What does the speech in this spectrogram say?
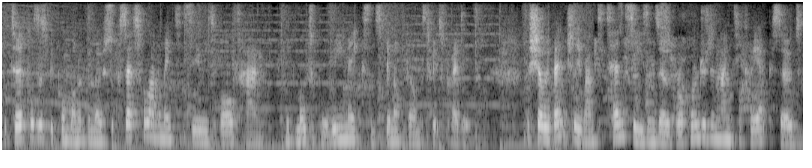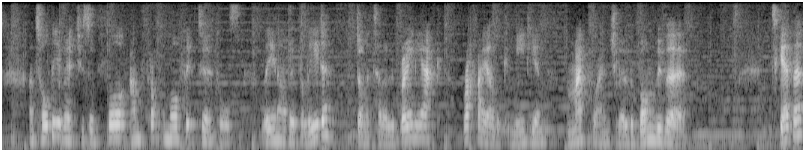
The Turtles has become one of the most successful animated series of all time, with multiple remakes and spin off films to its credit. The show eventually ran to 10 seasons over 193 episodes and told the adventures of four anthropomorphic turtles Leonardo the Leader, Donatello the Brainiac, Raphael the Comedian, and Michelangelo the Bon Viveur. Together,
